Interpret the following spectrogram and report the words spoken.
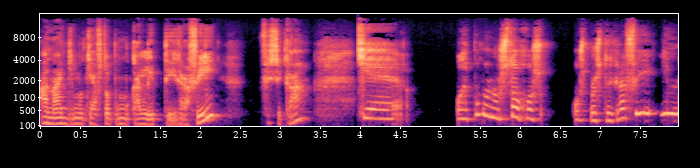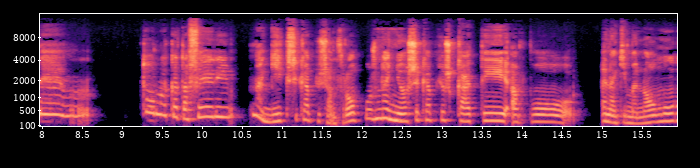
ανάγκη μου και αυτό που μου καλύπτει η γραφή, φυσικά. Και ο επόμενος στόχος ως προς τη γραφή είναι το να καταφέρει να αγγίξει κάποιους ανθρώπους, να νιώσει κάποιος κάτι από ένα κείμενό μου,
